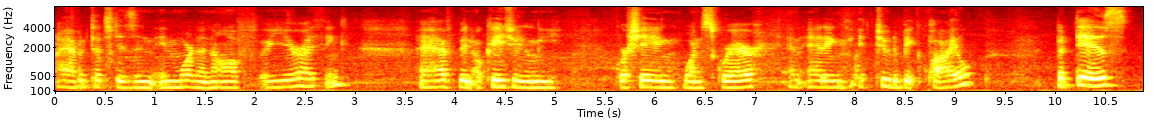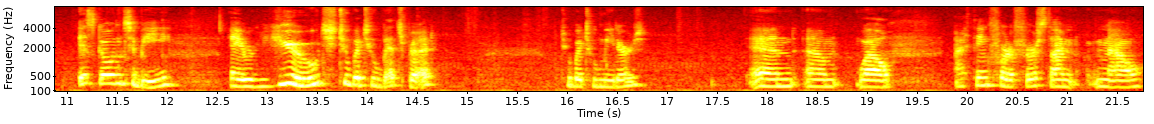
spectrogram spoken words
I haven't touched this in, in more than half a year, I think. I have been occasionally crocheting one square and adding it to the big pile. But this is going to be a huge 2x2 bedspread. 2x2 meters. And, um, well, I think for the first time now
